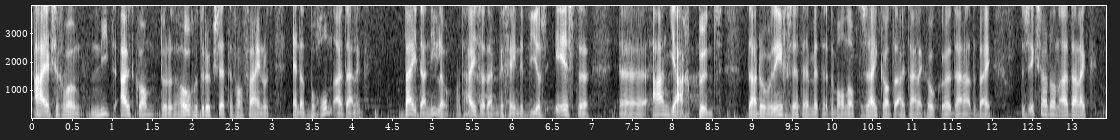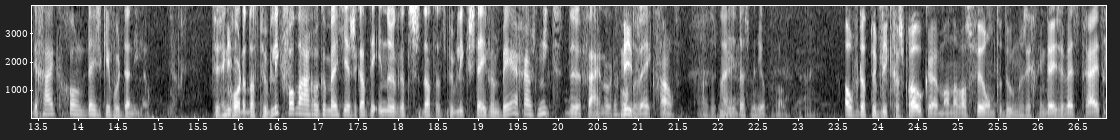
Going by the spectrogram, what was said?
Ajax er gewoon niet uitkwam door het hoge druk zetten van Feyenoord. En dat begon uiteindelijk bij Danilo. Want hij is uiteindelijk degene die als eerste eh, aanjaagpunt daardoor wordt ingezet. Hè, met de, de mannen op de zijkant uiteindelijk ook eh, daarna erbij. Dus ik zou dan uiteindelijk, dan ga ik gewoon deze keer voor Danilo. Het is Ik niet, hoorde dat het publiek vandaag ook een beetje is. Ik had de indruk dat, dat het publiek Steven Berghuis niet de Feyenoorder van Niet? de week vond. Oh, dat, is me Nee. niet, dat is me niet opgevallen. over dat publiek gesproken, man. Er was veel om te doen richting deze wedstrijd.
